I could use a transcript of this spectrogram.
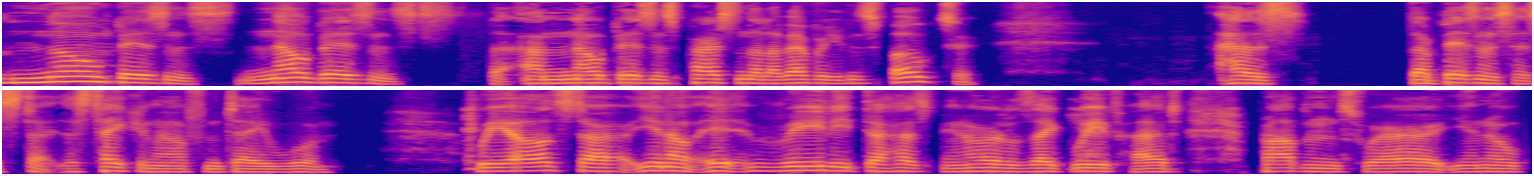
No mm-hmm. business, no business, that, and no business person that I've ever even spoke to has their business has, has taken off from day one we all start you know it really there has been hurdles like we've had problems where you know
